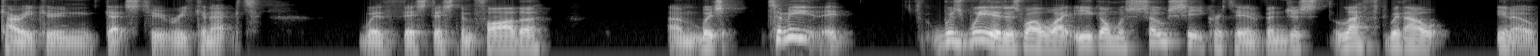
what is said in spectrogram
Carrie Coon gets to reconnect with this distant father, um, which to me it was weird as well. Why Egon was so secretive and just left without, you know,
